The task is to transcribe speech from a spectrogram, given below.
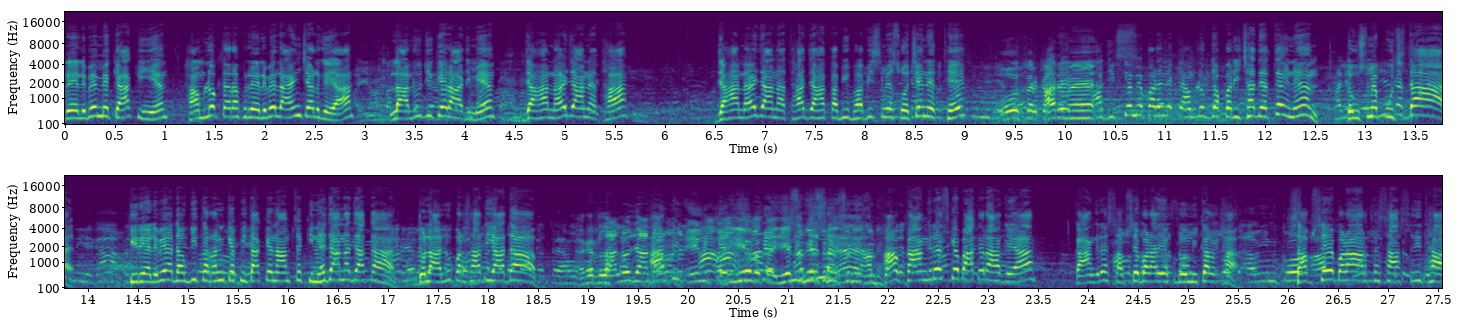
रेलवे में क्या किए हम लोग तरफ़ रेलवे लाइन चल गया लालू जी के राज में जहाँ नहीं जाना था जहाँ नहीं जाना था जहाँ कभी भविष्य में सोचे नहीं थे। वो सरकार में हाँ, जिसके में पढ़े लिखे हम लोग जब परीक्षा देते हैं ना तो उसमें पूछता है कि रेलवे औद्योगिकरण के पिता के नाम से किन्हें जाना जाता है? तो लालू प्रसाद यादव। अगर लालू यादव अब सुनिए सुनिए सुनिए अब कांग्रेस के बात रह गया। कांग्रेस सबसे बड़ा इकोनॉमिकल था। सबसे बड़ा अर्थशास्त्री था।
